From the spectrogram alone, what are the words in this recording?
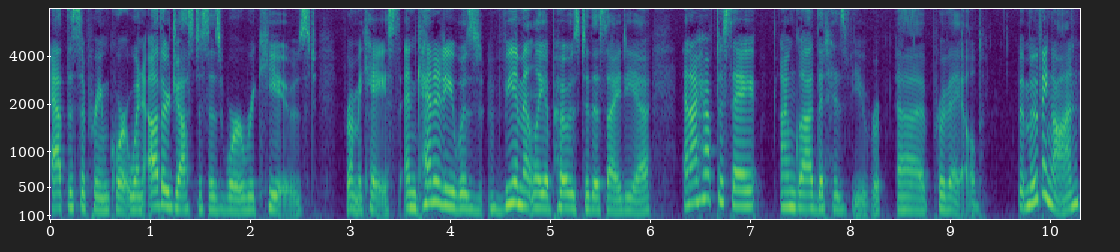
at the Supreme Court when other justices were recused from a case. And Kennedy was vehemently opposed to this idea. And I have to say, I'm glad that his view uh, prevailed. But moving on,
